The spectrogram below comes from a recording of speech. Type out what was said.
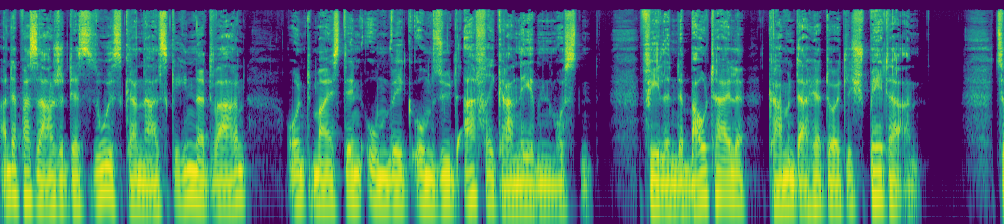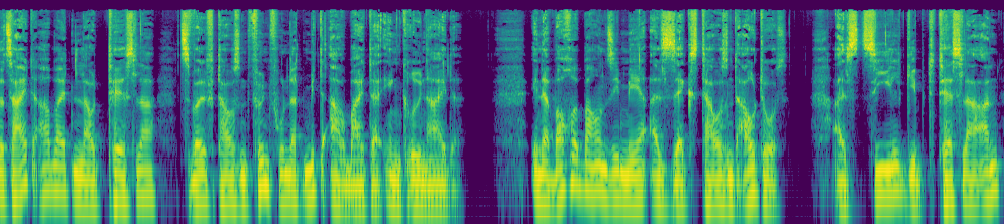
an der Passage des Suezkanals gehindert waren und meist den Umweg um Südafrika nehmen mussten. Fehlende Bauteile kamen daher deutlich später an. Zurzeit arbeiten laut Tesla 12.500 Mitarbeiter in Grünheide. In der Woche bauen sie mehr als 6.000 Autos. Als Ziel gibt Tesla an,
